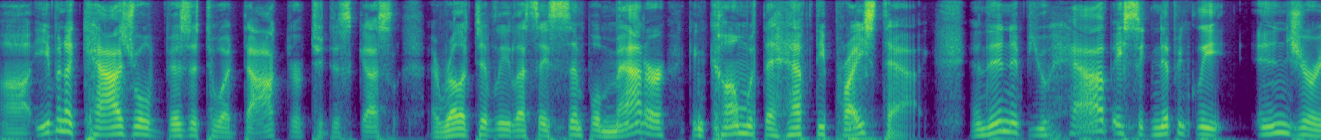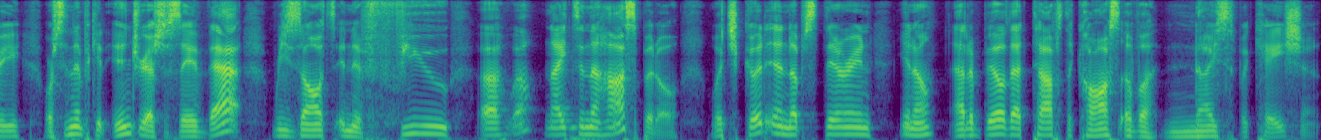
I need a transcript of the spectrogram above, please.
Uh, even a casual visit to a doctor to discuss a relatively, let's say, simple matter can come with a hefty price tag. And then if you have a significantly injury or significant injury, I should say, that results in a few, uh, well, nights in the hospital, which could end up staring, you know, at a bill that tops the cost of a nice vacation.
